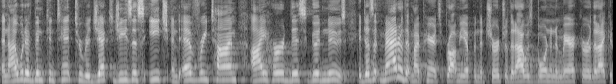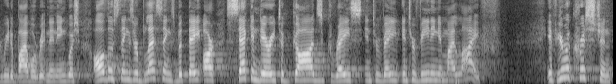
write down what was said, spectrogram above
and I would have been content to reject Jesus each and every time I heard this good news. It doesn't matter that my parents brought me up in the church, or that I was born in America, or that I could read a Bible written in English. All those things are blessings, but they are secondary to God's grace intervening in my life. If you're a Christian,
